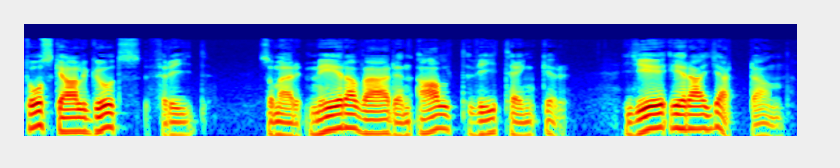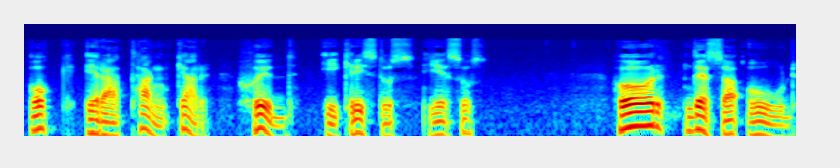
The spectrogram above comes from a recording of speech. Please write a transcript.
Då skall Guds frid, som är mera värd än allt vi tänker, ge era hjärtan och era tankar skydd i Kristus Jesus. Hör dessa ord,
